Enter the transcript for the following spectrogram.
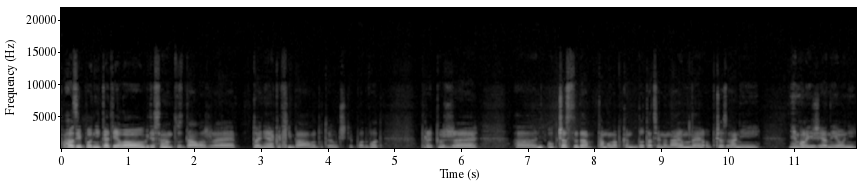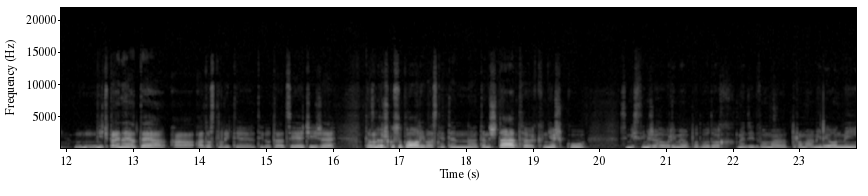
kvázi podnikateľov, kde sa nám to zdalo, že to je nejaká chyba, alebo to je určite podvod, pretože občas teda tam bola napríklad dotácia na nájomné, občas ani nemali žiadny oni nič prenajaté a, a, a dostali tie, tie dotácie. Čiže tam sme trošku suplovali vlastne ten, ten štát. Knežku si myslím, že hovoríme o podvodoch medzi dvoma, troma miliónmi.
